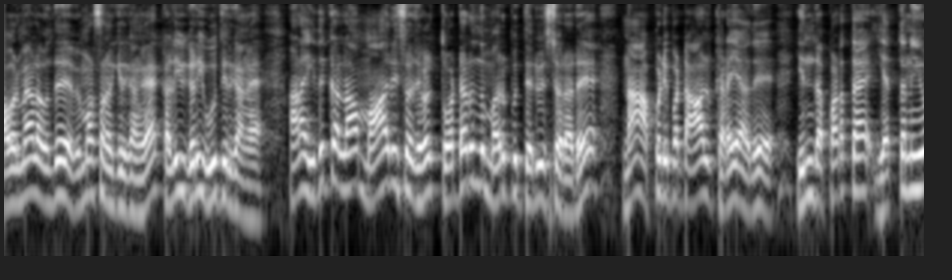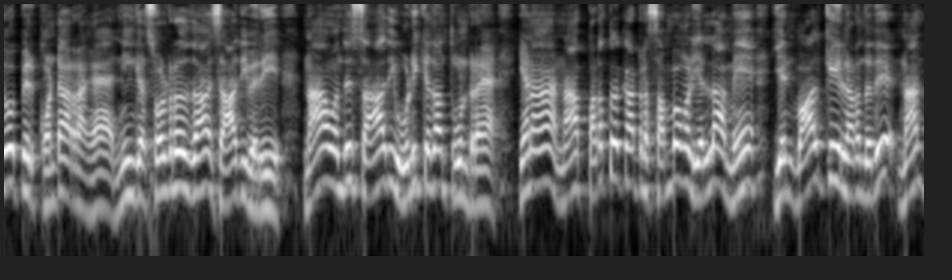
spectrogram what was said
அவர் மேலே வந்து விமர்சனம் வைக்கிருக்காங்க கழுவி கழுவி ஊற்றிருக்காங்க ஆனால் இதுக்கெல்லாம் மாரி சோஜர்கள் தொடர்ந்து மறுப்பு தெரிவிச்சுட்டு வராரு. நான் அப்படிப்பட்ட ஆள் கிடையாது. இந்த படத்தை எத்தனையோ பேர் கொண்டாடுறாங்க. நீங்கள் சொல்கிறது தான் சாதி வரி. நான் வந்து சாதி ஒழிக்க தான் தூண்டுறேன். ஏன்னா நான் படத்தில் காட்டுற சம்பவங்கள் எல்லாமே என் வாழ்க்கையில் நடந்தது. நான்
